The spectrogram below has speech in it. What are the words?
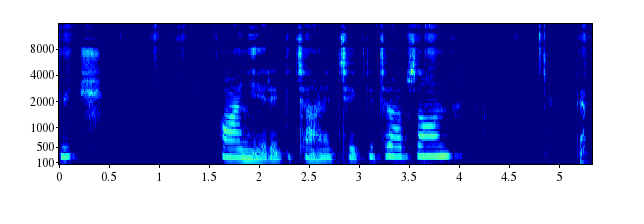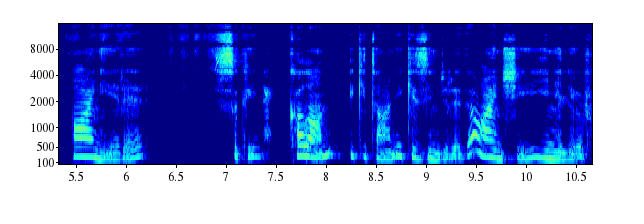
3 aynı yere bir tane tekli trabzan ve aynı yere sık iğne. Kalan iki tane iki zincire de aynı şeyi yineliyorum.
